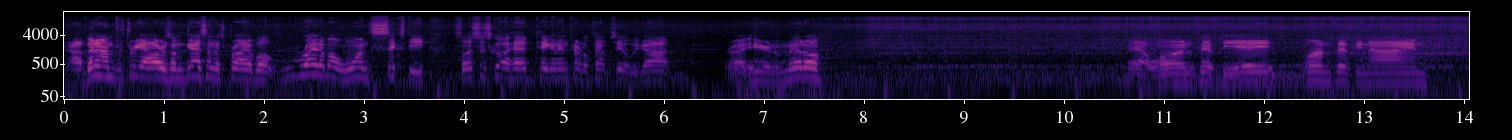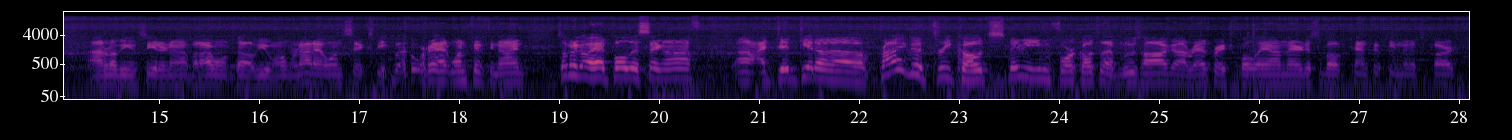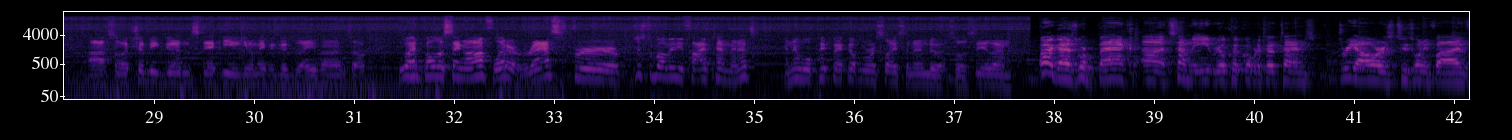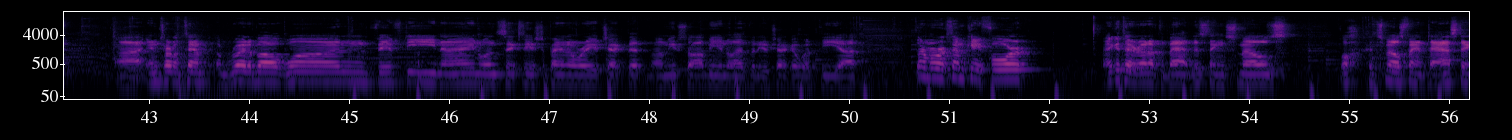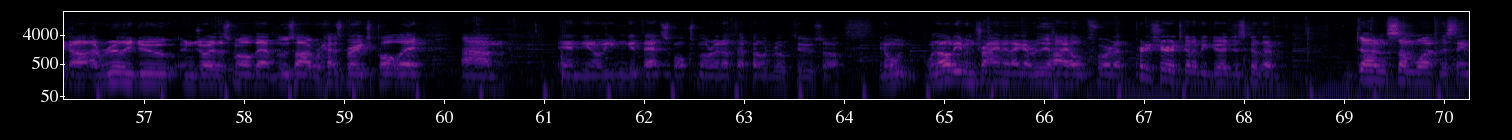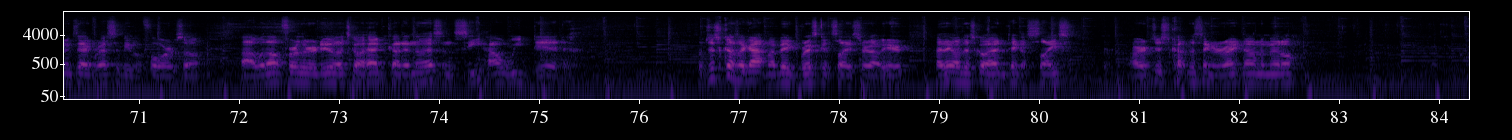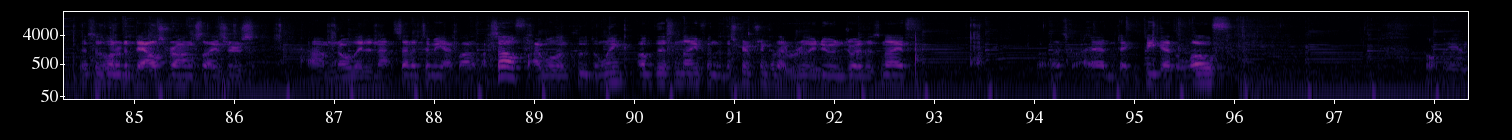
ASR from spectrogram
I've uh, been on for three hours. I'm guessing it's probably about right about 160. So let's just go ahead, and take an internal temp, see what we got right here in the middle. Yeah, 158, 159. I don't know if you can see it or not, but I won't tell if you won't. We're not at 160, but we're at 159. So I'm going to go ahead and pull this thing off. Uh, I did get a probably a good three coats, maybe even four coats of that Blues Hog uh, Raspberry Chipotle on there, just about 10-15 minutes apart. Uh, so it should be good and sticky, you know, make a good glaze on it. So go ahead and pull this thing off, let it rest for just about maybe 5-10 minutes, and then we'll pick back up and we're slicing into it. So we'll see you then. All right, guys, we're back. Uh, it's time to eat real quick over to cook times. Three hours, 225. Uh, internal temp right about 159, 160ish, depending on where you checked it. Um, you saw me in the last video check it with the uh, ThermoWorks MK4. I can tell you right off the bat, this thing smells, oh, it smells fantastic. Uh, I really do enjoy the smell of that Blues Hog Raspberry Chipotle. Um, and you know you can get that smoke smell right off that pellet grill too. So you know without even trying it, I got really high hopes for it. I'm pretty sure it's going to be good just because I've done somewhat the same exact recipe before. So uh, without further ado, let's go ahead and cut into this and see how we did. So just because I got my big brisket slicer out here, I think I'll just go ahead and take a slice or just cut this thing right down the middle. This is one of the Dalstrong slicers. Um, no, they did not send it to me. I bought it myself. I will include the link of this knife in the description because I really do enjoy this knife. But let's go ahead and take a peek at the loaf. Oh man.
